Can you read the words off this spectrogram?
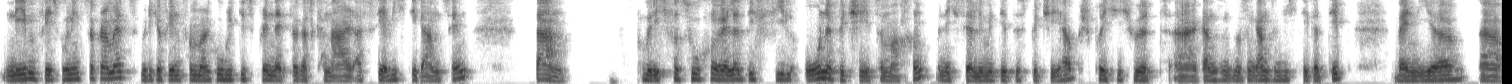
neben Facebook und Instagram Ads würde ich auf jeden Fall mal Google Display Network als Kanal als sehr wichtig ansehen. Dann würde ich versuchen, relativ viel ohne Budget zu machen, wenn ich sehr limitiertes Budget habe. Sprich, ich würde, äh, ganz, das ist ein ganz wichtiger Tipp, wenn ihr äh,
